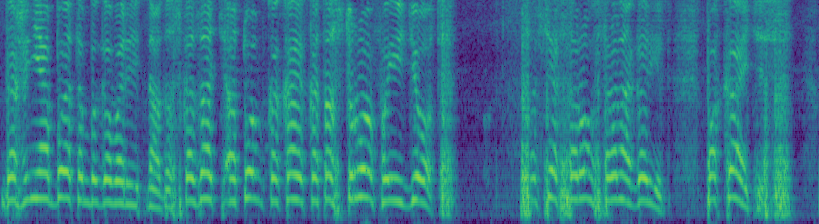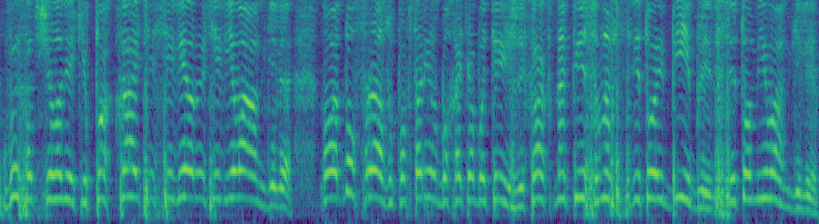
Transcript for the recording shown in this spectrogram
Даже не об этом бы говорить надо. Сказать о том, какая катастрофа идет. Со всех сторон страна горит. Покайтесь. Выход в человеке. Покайтесь и веруйте в Евангелие. Но одну фразу повторил бы хотя бы трижды. Как написано в Святой Библии, в Святом Евангелии.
